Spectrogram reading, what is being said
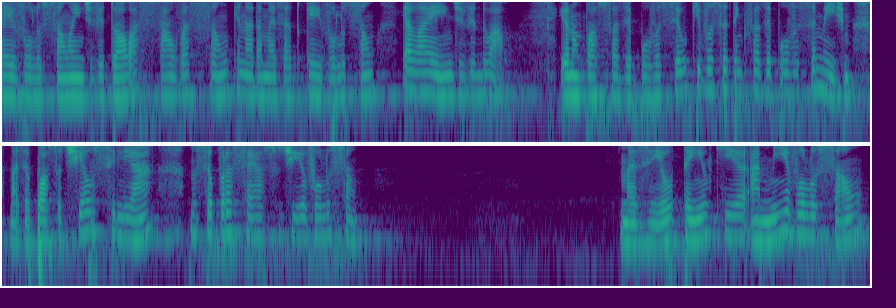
a evolução é individual, a salvação, que nada mais é do que a evolução, ela é individual. Eu não posso fazer por você o que você tem que fazer por você mesmo, mas eu posso te auxiliar no seu processo de evolução. Mas eu tenho que a minha evolução,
